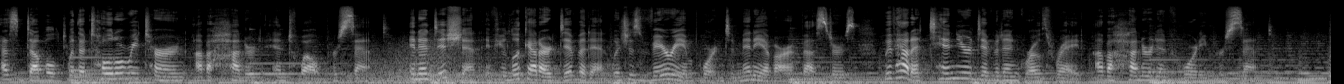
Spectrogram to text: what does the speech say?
has doubled with a total return of 112%. In addition, if you look at our dividend, which is very important to many of our investors, we've had a 10-year dividend growth rate of 140%.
